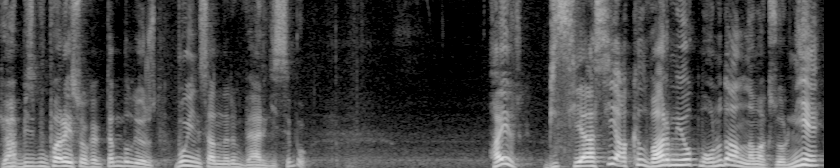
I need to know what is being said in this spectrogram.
Ya biz bu parayı sokaktan buluyoruz? Bu insanların vergisi bu. Hayır bir siyasi akıl var mı yok mu onu da anlamak zor. Niye?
